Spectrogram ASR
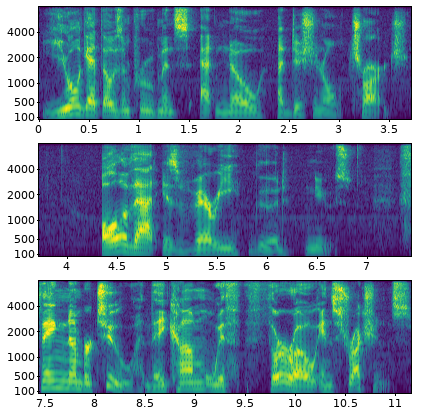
you'll get those improvements at no additional charge. All of that is very good news. Thing number two, they come with thorough instructions.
